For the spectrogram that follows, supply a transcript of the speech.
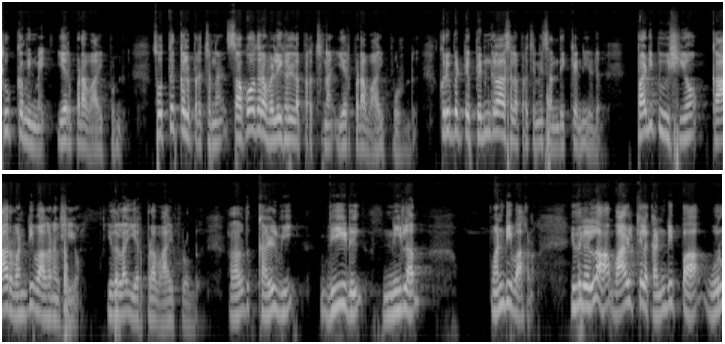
தூக்கமின்மை ஏற்பட வாய்ப்புண்டு. சொத்துக்கள் பிரச்சனை சகோதர வழிகளில் பிரச்சனை ஏற்பட வாய்ப்பு உண்டு குறிப்பிட்டு பெண்களால் சில பிரச்சனை சந்திக்க நேரிடும். படிப்பு விஷயம் கார் வண்டி வாகன விஷயம் இதெல்லாம் ஏற்பட வாய்ப்பு உண்டு அதாவது கல்வி வீடு நிலம் வண்டி வாகனம். இதிலெல்லாம் வாழ்க்கையில் கண்டிப்பாக ஒரு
